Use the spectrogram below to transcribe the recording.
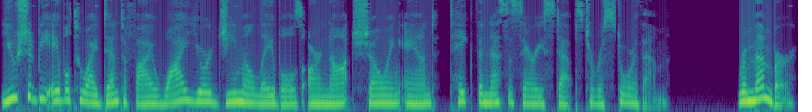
you should be able to identify why your Gmail labels are not showing and take the necessary steps to restore them. Remember,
